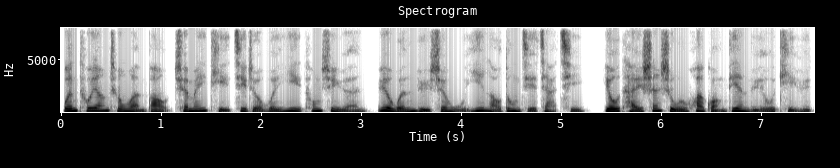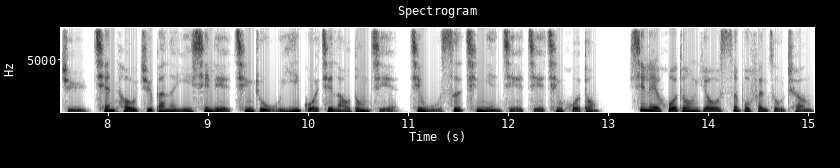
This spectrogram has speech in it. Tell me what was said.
文图：羊城晚报全媒体记者文艺通讯员岳文吕轩。五一劳动节假期，由台山市文化广电旅游体育局牵头举办了一系列庆祝五一国际劳动节暨五四青年节节庆活动。系列活动由四部分组成。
